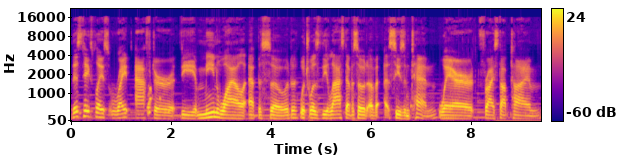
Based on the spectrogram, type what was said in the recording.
this takes place right after the Meanwhile episode, which was the last episode of season 10, where Fry stopped time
